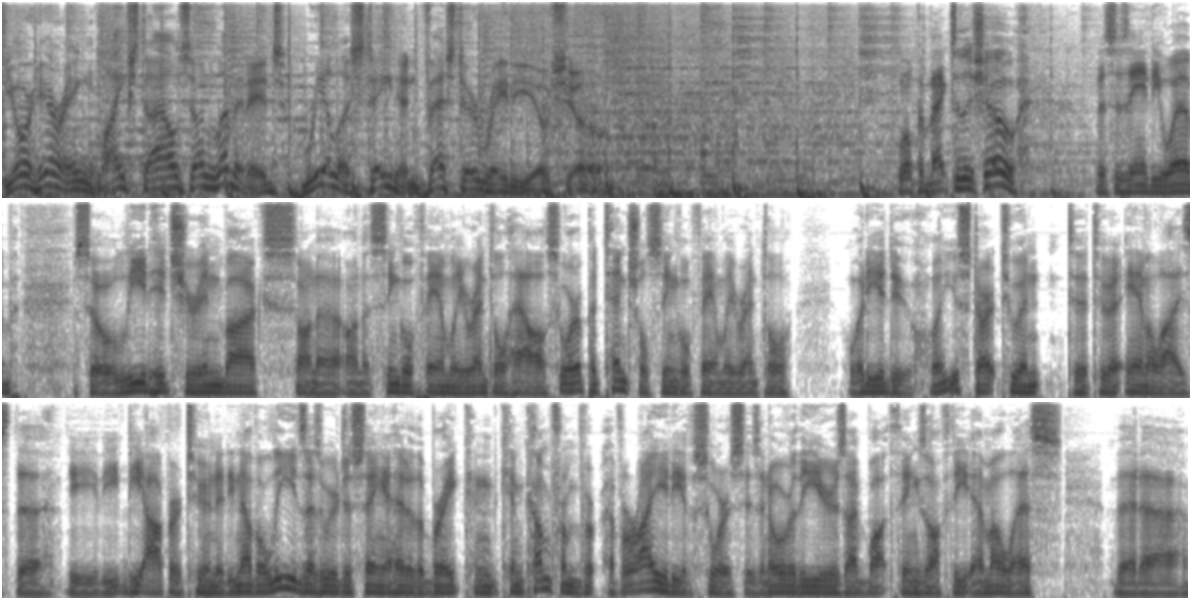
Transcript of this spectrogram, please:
You're hearing Lifestyles Unlimited's Real Estate Investor Radio Show. Welcome back to the show. This is Andy Webb. So lead hits your inbox on a on a single family rental house or a potential single family rental what do you do? Well, you start to to, to analyze the, the, the the opportunity. Now, the leads, as we were just saying ahead of the break, can can come from a variety of sources. And over the years, I've bought things off the MLS that uh,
